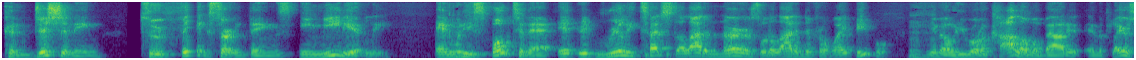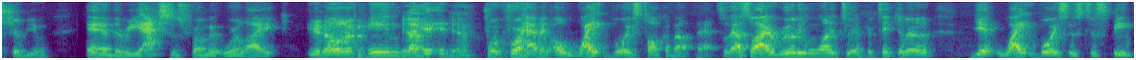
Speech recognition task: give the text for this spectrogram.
conditioning to think certain things immediately. And when he spoke to that, it, it really touched a lot of nerves with a lot of different white people. Mm-hmm. You know, he wrote a column about it in the Players Tribune, and the reactions from it were like, you know what I mean? Yeah, like it, yeah. for, for having a white voice talk about that. So that's why I really wanted to, in particular, get white voices to speak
